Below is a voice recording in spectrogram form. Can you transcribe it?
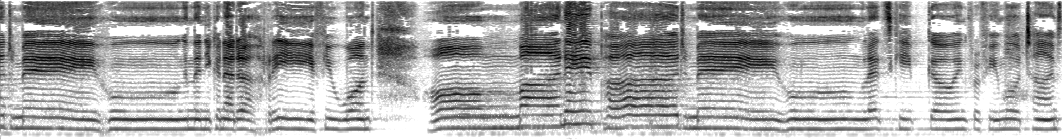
Padme Hum. And then you can add a Hri if you want. Om Mani Padme Hum. Let's keep going for a few more times.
